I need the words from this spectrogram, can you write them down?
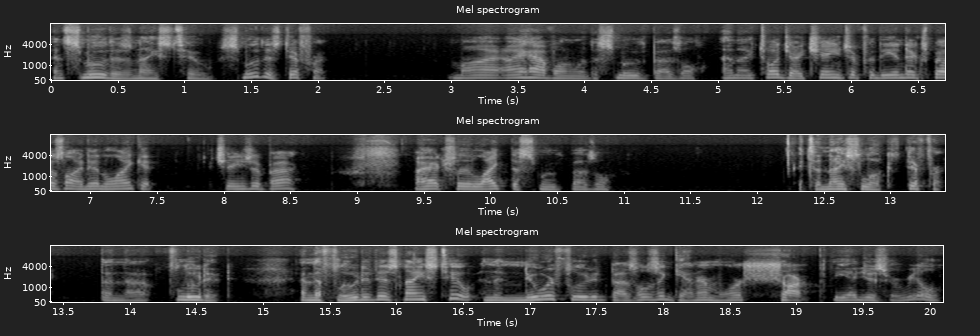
And smooth is nice too. Smooth is different. My I have one with a smooth bezel, and I told you I changed it for the index bezel. I didn't like it. I changed it back. I actually like the smooth bezel. It's a nice look. It's different than the fluted. And the fluted is nice too. And the newer fluted bezels again are more sharp. The edges are real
